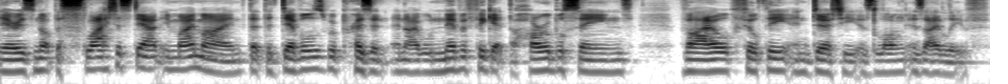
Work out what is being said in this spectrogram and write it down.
There is not the slightest doubt in my mind that the devils were present, and I will never forget the horrible scenes, vile, filthy, and dirty as long as I live.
